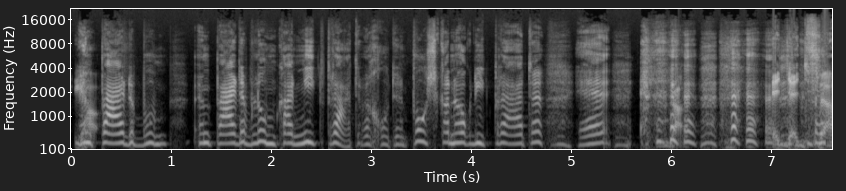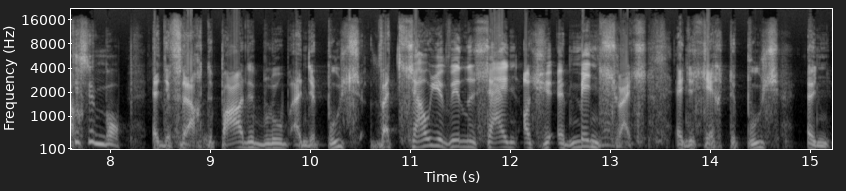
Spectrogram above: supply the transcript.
ja, Een, ja, paardenbloem, een paardenbloem kan niet praten. Maar goed, een poes kan ook niet praten. Hè? en dan Dat is vraagt, een mop. en dan vraagt de paardenbloem aan de poes, wat zou je willen zijn als je een mens was? En dan zegt de poes, een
